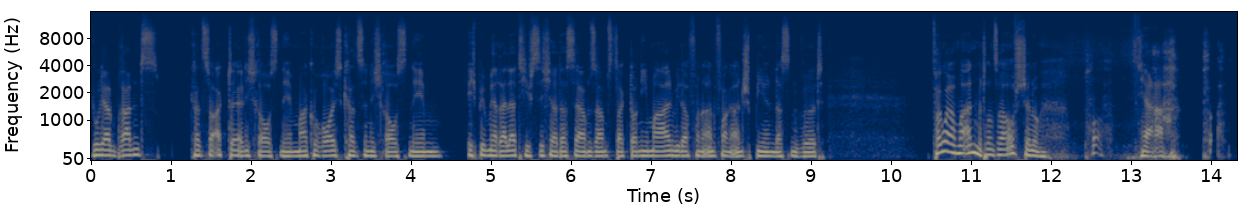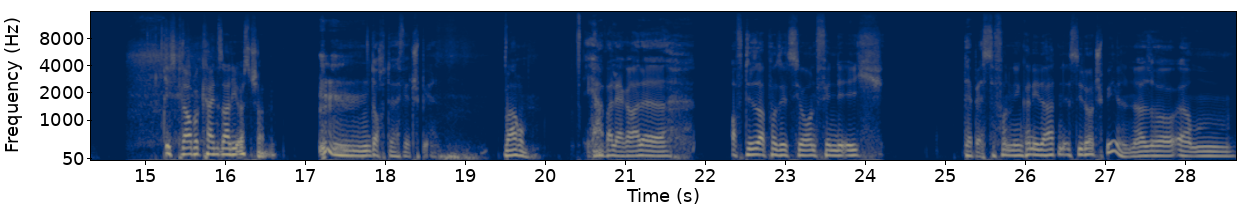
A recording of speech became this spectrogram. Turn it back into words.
Julian Brandt kannst du aktuell nicht rausnehmen. Marco Reus kannst du nicht rausnehmen ich bin mir relativ sicher, dass er am Samstag Donny Malen wieder von Anfang an spielen lassen wird. Fangen wir doch mal an mit unserer Aufstellung. Boah. Ja. Ich glaube kein Sali Özcan. Doch, der wird spielen. Warum? Ja, weil er gerade auf dieser Position, finde ich, der beste von den Kandidaten ist, die dort spielen. Also ähm,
